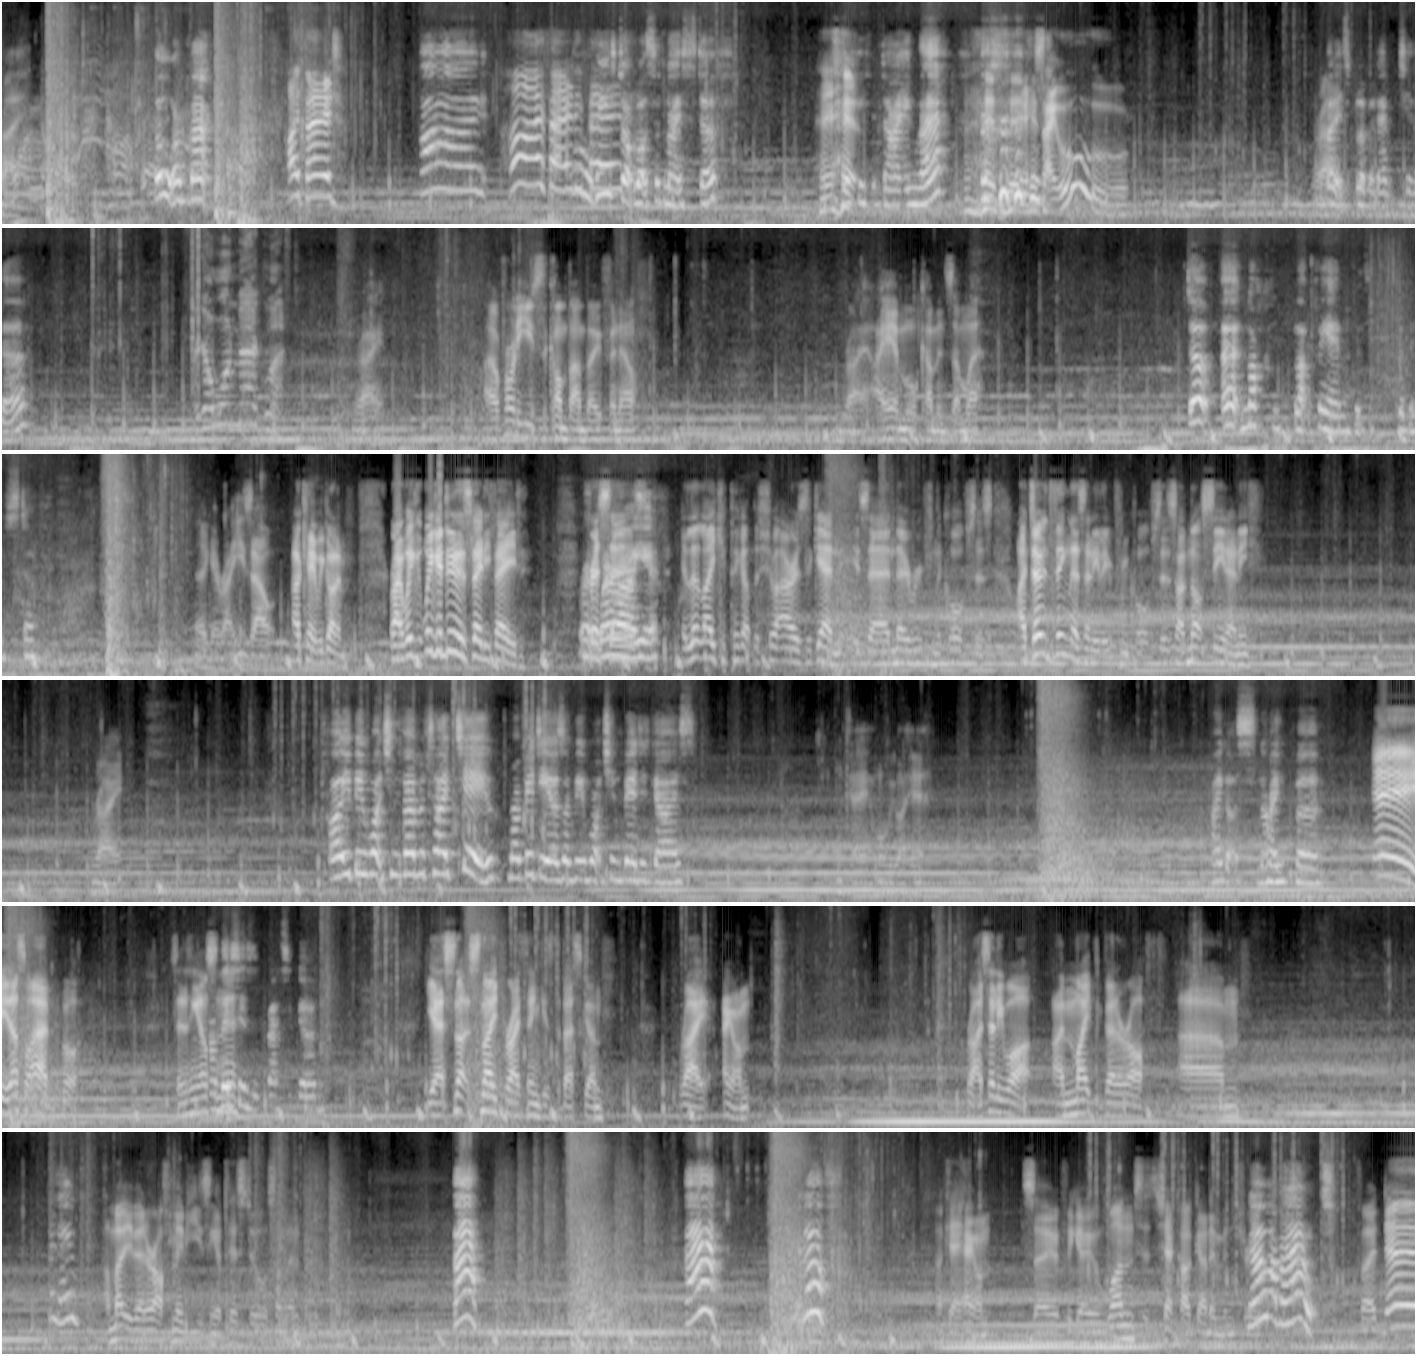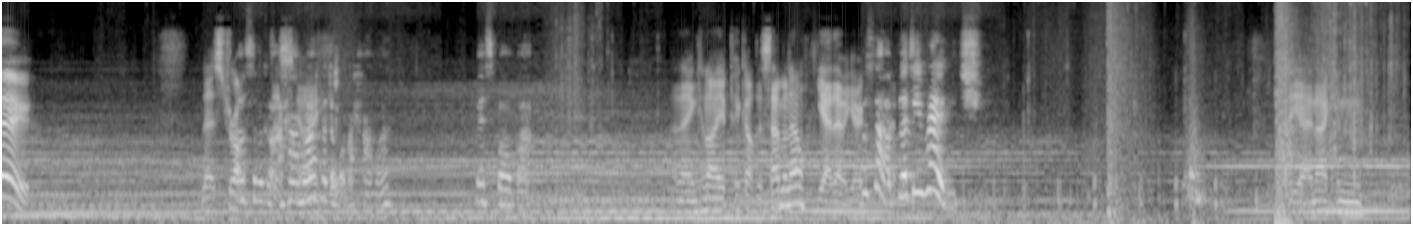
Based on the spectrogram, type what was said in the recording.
Right. Oh, I'm back. Hi, Fade! Hi. Hi, Fadey Oh, Fade! he's got lots of nice stuff. Thank you for dying there. it's like, ooh! Right. But it's blooming empty though. I got one mag left. right. I'll probably use the compound bow for now. Right, I hear more coming somewhere. Don't uh, knock block me in with blooming stuff. There go, right, he's out. Okay, we got him. Right, we, we can do this, Fady Fade. Right, Chris where says, are you? It looked like you pick up the short arrows again. Is there no loot from the corpses? I don't think there's any loot from corpses. I've not seen any. Right. Oh, you've been watching Vermintide too? My videos I've been watching Bearded Guys. Okay, what we got here? I got a sniper. Hey, that's what I had before. Is anything else Oh, in this is a better gun. Yeah, sni- sniper I think is the best gun. Right, hang on. Right, I tell you what, I might be better off. Um, Hello. I might be better off maybe using a pistol or something. Ah! Ah! Get off! Okay, hang on. So if we go one to check our gun inventory. No, I'm out. But no! Let's drop Also, we've got a hammer. guy. I don't want a hammer. Baseball bat. And then can I pick up this hammer now? Yeah, there we go. What's that? A bloody wrench? So yeah, and I can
